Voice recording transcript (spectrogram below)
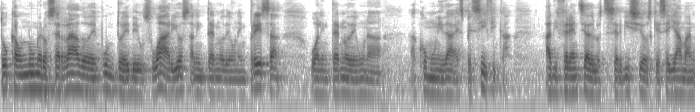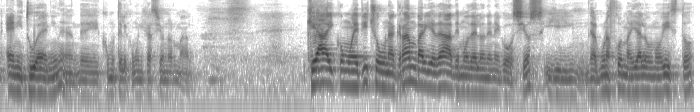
toca un número cerrado de puntos de usuarios al interno de una empresa o al interno de una comunidad específica, a diferencia de los servicios que se llaman any-to-any, de telecomunicación normal. Que hay, como he dicho, una gran variedad de modelos de negocios y de alguna forma ya lo hemos visto,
